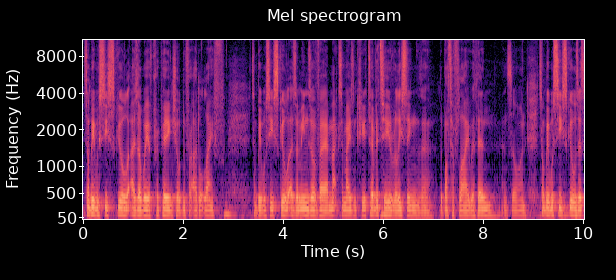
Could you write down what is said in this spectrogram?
Some people see school as a way of preparing children for adult life. Some people see school as a means of uh, maximising creativity, releasing the, the butterfly within, and so on. Some people see schools as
